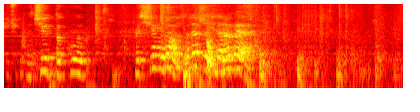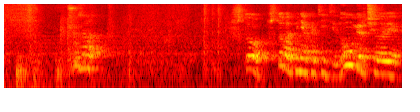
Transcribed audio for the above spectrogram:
А что это такое? Почему? Что подожди, случилось? дорогая. Что за... Что? Что вы от меня хотите? Ну, умер человек.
